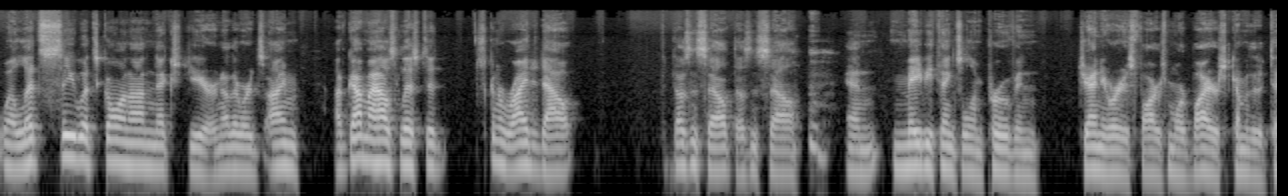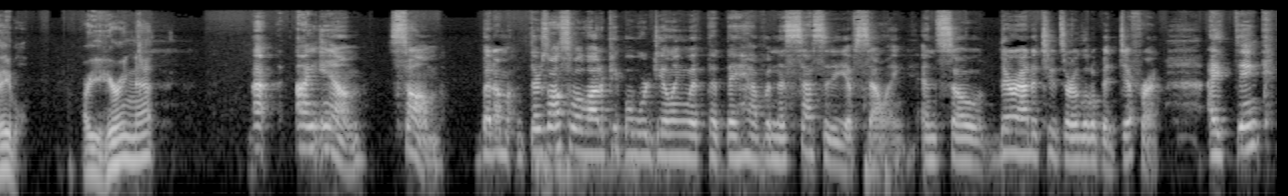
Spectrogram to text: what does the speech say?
well, let's see what's going on next year. In other words, I'm I've got my house listed, just gonna ride it out. If it doesn't sell, it doesn't sell. And maybe things will improve in January as far as more buyers coming to the table. Are you hearing that? I I am some, but um, there's also a lot of people we're dealing with that they have a necessity of selling, and so their attitudes are a little bit different. I think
